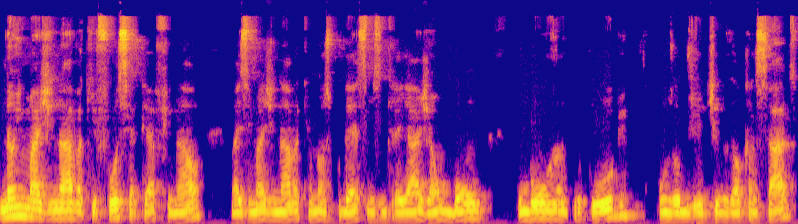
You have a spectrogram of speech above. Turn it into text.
Não imaginava que fosse até a final mas imaginava que nós pudéssemos entregar já um bom um bom ano para o clube, com os objetivos alcançados.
